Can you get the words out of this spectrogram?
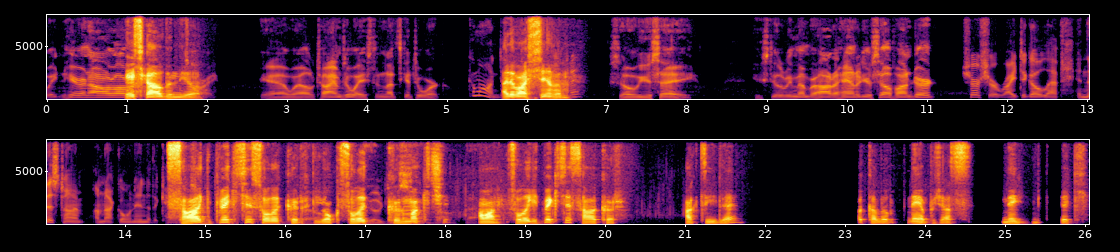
waiting here an hour already. Geç kaldın diyor. Yeah, well, time's a wasting. Let's get to work. Come on, Hadi başlayalım. So you say. You still remember how to handle yourself on dirt? Sağa gitmek için sola kır. Yok sola kırmak için. Aman sola gitmek için sağa kır. Taktiğiyle. Bakalım ne yapacağız? Ne bitecek?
